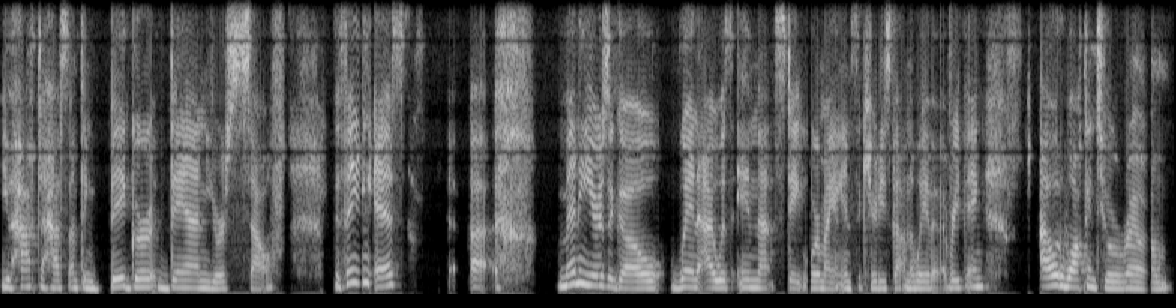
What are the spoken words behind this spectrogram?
You have to have something bigger than yourself. The thing is, uh, many years ago when I was in that state where my insecurities got in the way of everything, I would walk into a room and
